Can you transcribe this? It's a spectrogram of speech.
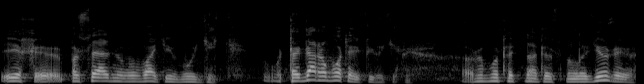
их э, постоянно бывать и будить. Вот тогда работают люди. Работать надо с молодежью,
